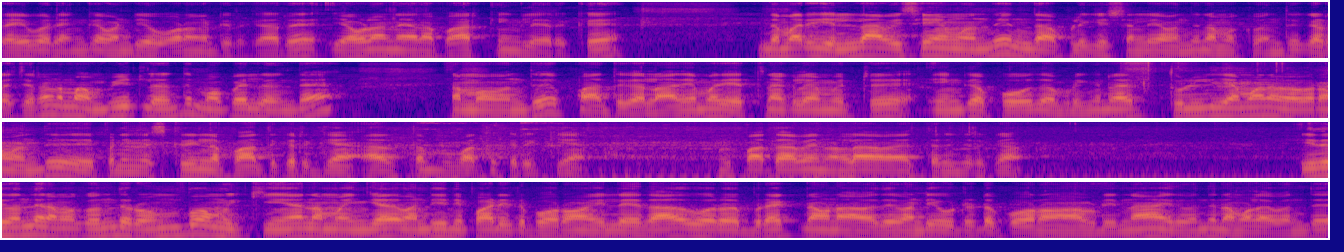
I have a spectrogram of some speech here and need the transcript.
டிரைவர் எங்கே வண்டியை ஓரம் கட்டியிருக்காரு எவ்வளோ நேரம் பார்க்கிங்கில் இருக்குது இந்த மாதிரி எல்லா விஷயம் வந்து இந்த அப்ளிகேஷன்லேயே வந்து நமக்கு வந்து கிடச்சிரும். நம்ம வீட்டில் இருந்து மொபைல்ல இருந்தே நம்ம வந்து பார்த்துக்கலாம். அதே மாதிரி எத்தனை கிலோமீட்ரு எங்கே போகுது அப்படிங்கிற துல்லியமான விவரம் வந்து இப்போ நீங்கள் ஸ்க்ரீனில் பார்த்துக்கிருக்கீங்க. அதை தான் பார்த்தாவே நல்லா தெரிஞ்சிருக்கேன் இது வந்து நமக்கு வந்து ரொம்ப முக்கியம். நம்ம எங்கேயாவது வண்டி நிப்பாட்டிட்டு போகிறோம் இல்லை ஏதாவது ஒரு பிரேக் டவுன் ஆகுது வண்டியை விட்டுட்டு போகிறோம் அப்படின்னா இது வந்து நம்மளை வந்து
